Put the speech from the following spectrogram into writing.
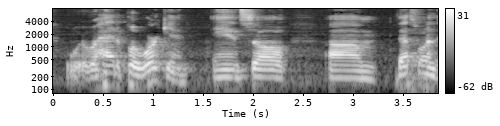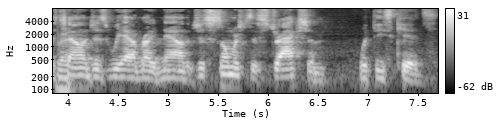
we had to put work in, and so um, that's one of the right. challenges we have right now. There's just so much distraction with these kids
